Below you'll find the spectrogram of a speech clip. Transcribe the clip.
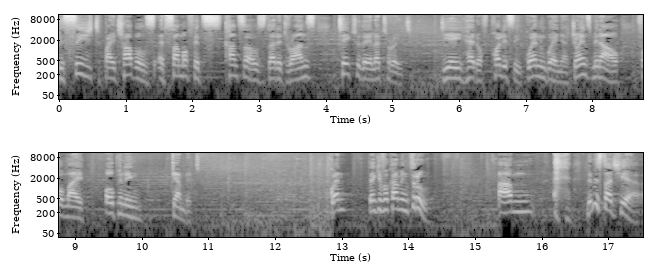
besieged by troubles at some of its councils that it runs take to the electorate? DA head of policy, Gwen Ngwenya, joins me now for my opening gambit. Gwen, thank you for coming through. Um, let me start here.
